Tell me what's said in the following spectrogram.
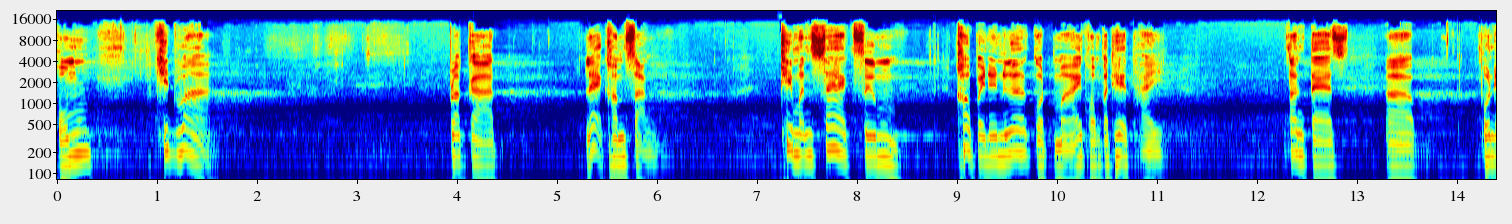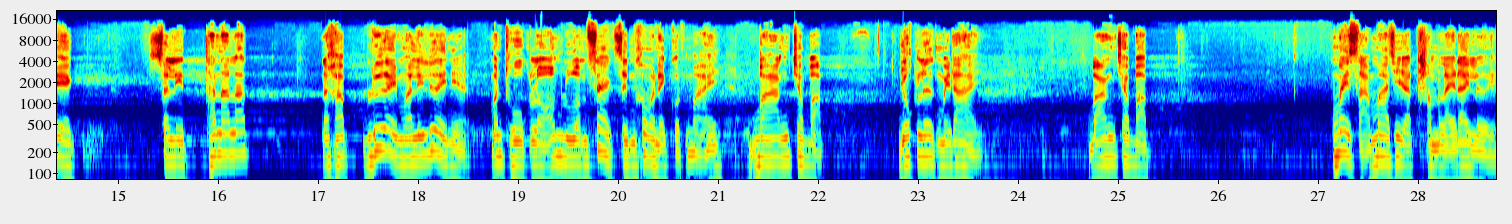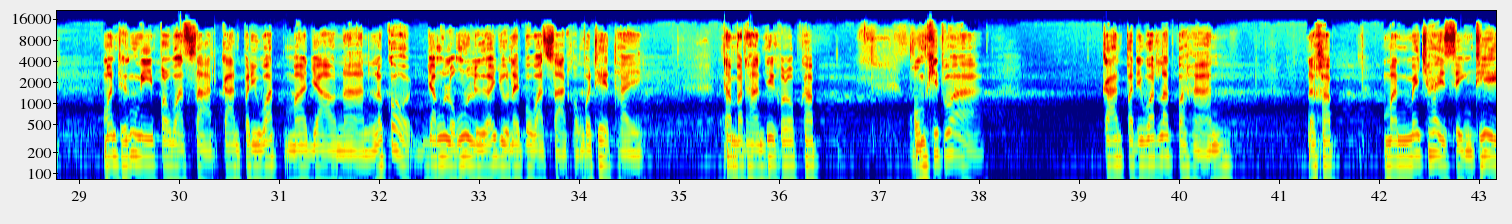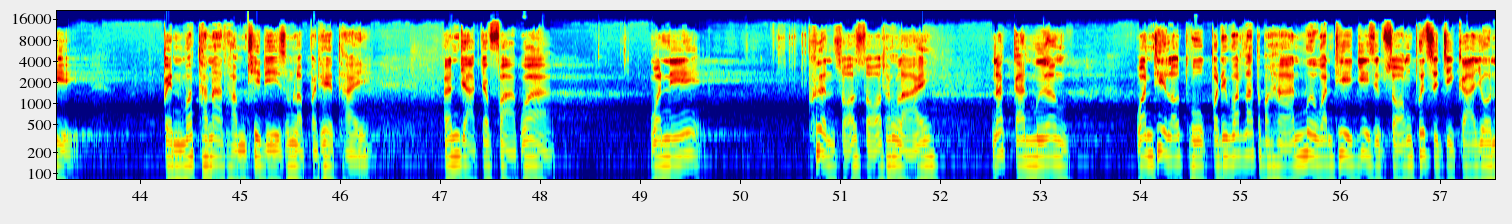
ผมคิดว่าประกาศและคำสั่งที่มันแทรกซึมเข้าไปในเนื้อกฎหมายของประเทศไทย ตั้งแต่พลเอกสลิดธนรัตน์นะครับเรื่อยมาเรื่อยๆเนี่ยมันถูกหลอมรวมแทรกซึมเข้ามาในกฎหมาย บางฉบับยกเลิกไม่ได้ บางฉบับไม่สามารถที่จะทำอะไรได้เลย มันถึงมีประวัติศาสตร์การปฏิวัติมายาวนาน แล้วก็ยังหลงเหลืออยู่ในประวัติศาสตร์ของประเทศไทย ท่านประธานที่เคารพครับ ผมคิดว่าการปฏิวัติรัฐประหารนะครับ มันไม่ใช่สิ่งที่เป็นวัฒนธรรมที่ดีสำหรับประเทศไทยนั้นอยากจะฝากว่าวันนี้เพื่อนสอสอทั้งหลาย นักการเมืองวันที่เราถูกปฏิวัติรัฐประหารเมื่อวันที่ 22 พฤศจิกายน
